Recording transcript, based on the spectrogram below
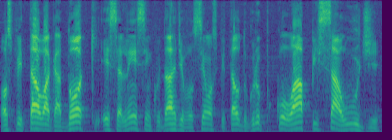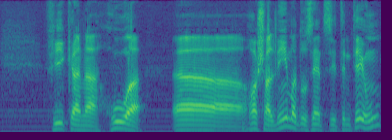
Hospital HDOC, excelência em cuidar de você, um hospital do grupo Coap Saúde. Fica na rua uh, Rocha Lima, 231,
